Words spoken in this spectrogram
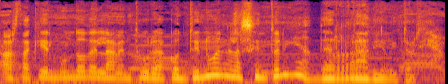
Hasta aquí el mundo de la aventura. Continúen en la sintonía de Radio Vitoria.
